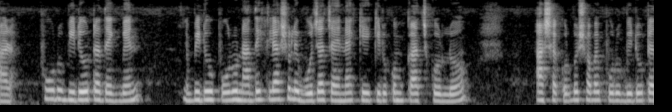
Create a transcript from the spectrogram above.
আর পুরো ভিডিওটা দেখবেন। ভিডিও পুরো না দেখলে আসলে বোঝা যায় না কে কীরকম কাজ করল। আশা করব সবাই পুরো ভিডিওটা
